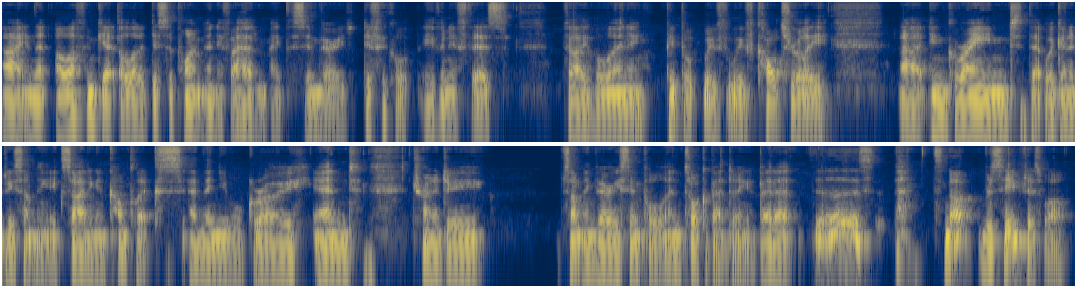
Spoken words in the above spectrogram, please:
Uh, in that I'll often get a lot of disappointment if I hadn't made the sim very difficult, even if there's valuable learning. People, we've, we've culturally, uh, ingrained that we're going to do something exciting and complex, and then you will grow. And trying to do something very simple and talk about doing it better, it's, it's not received as well.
